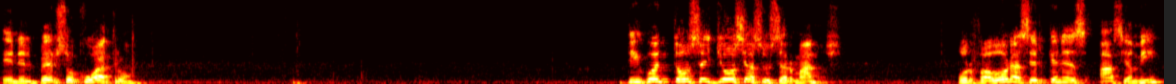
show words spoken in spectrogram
en el verso 4, dijo entonces José a sus hermanos, por favor acérquense hacia mí.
